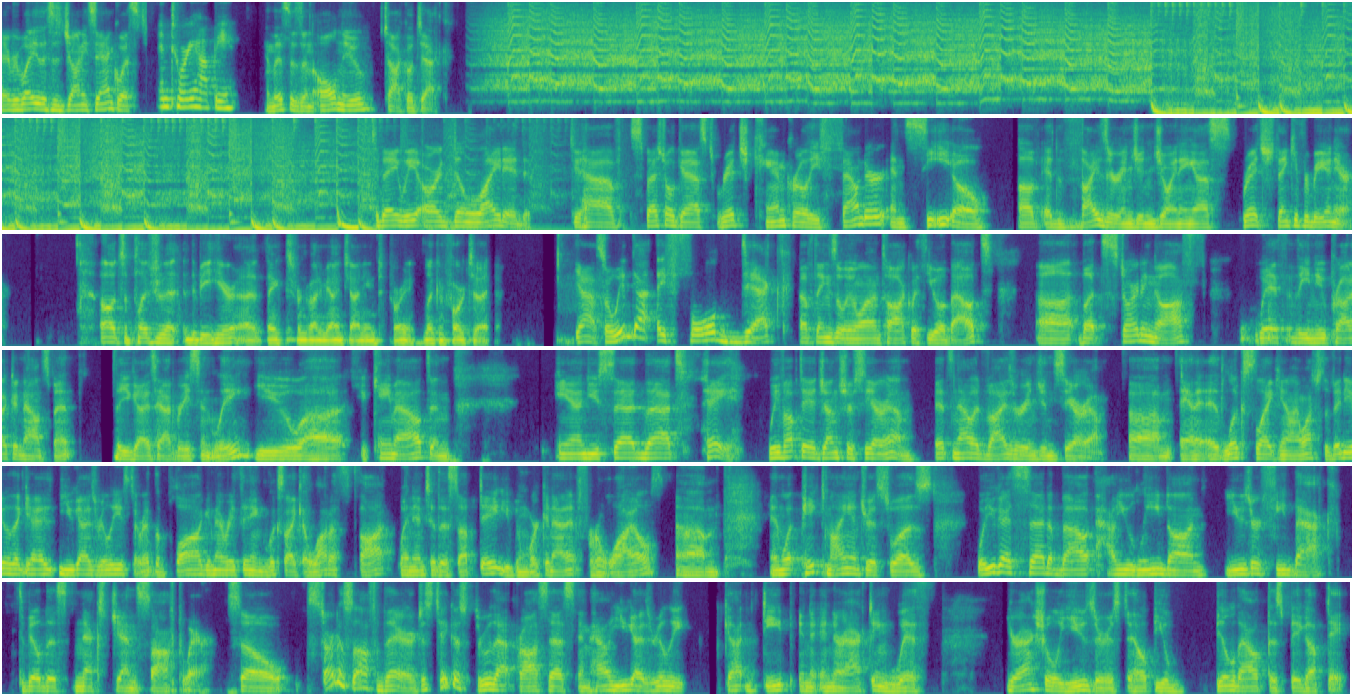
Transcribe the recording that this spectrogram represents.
Hey everybody, this is Johnny Sandquist. And Tori Hoppy. And this is an all new Taco Tech. Today, we are delighted to have special guest Rich Cancro, the founder and CEO of Advisor Engine, joining us. Rich, thank you for being here. Oh, it's a pleasure to, to be here. Uh, thanks for inviting me on, Johnny and Tori. Looking forward to it. Yeah, so we've got a full deck of things that we want to talk with you about. Uh, but starting off with the new product announcement that you guys had recently, you uh, you came out and and you said that hey, we've updated Junxure CRM. It's now Advisor Engine CRM. Um, and it, it, looks like, you know, I watched the video that guys, you guys released, I read the blog and everything. Looks like a lot of thought went into this update. You've been working at it for a while. Um, and what piqued my interest was what you guys said about how you leaned on user feedback to build this next gen software. So start us off there. Just take us through that process and how you guys really got deep into interacting with your actual users to help you build out this big update.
